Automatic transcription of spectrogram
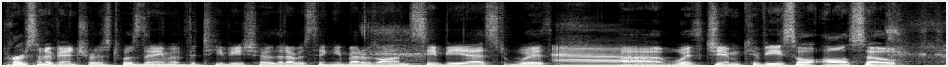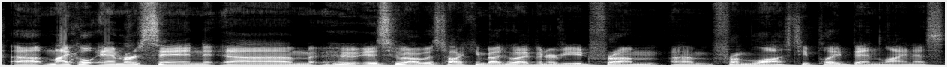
Person of Interest was the name of the TV show that I was thinking about. It was on CBS with uh, oh. uh, with Jim Caviezel. Also, uh, Michael Emerson, um, who is who I was talking about, who I've interviewed from um, from Lost. He played Ben Linus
